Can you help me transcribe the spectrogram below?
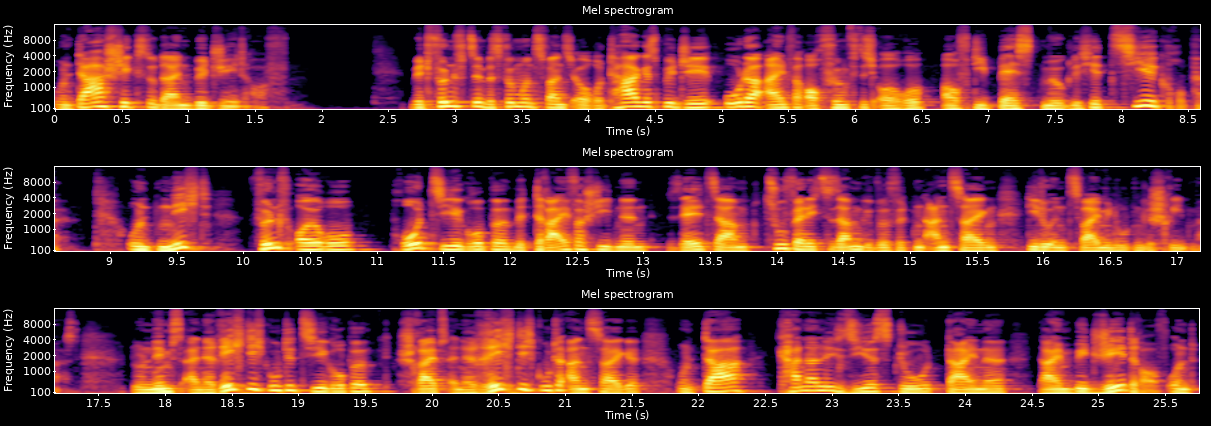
Und da schickst du dein Budget drauf mit 15 bis 25 Euro Tagesbudget oder einfach auch 50 Euro auf die bestmögliche Zielgruppe. Und nicht 5 Euro pro Zielgruppe mit drei verschiedenen seltsam zufällig zusammengewürfelten Anzeigen, die du in zwei Minuten geschrieben hast. Du nimmst eine richtig gute Zielgruppe, schreibst eine richtig gute Anzeige und da kanalisierst du deine, dein Budget drauf und,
